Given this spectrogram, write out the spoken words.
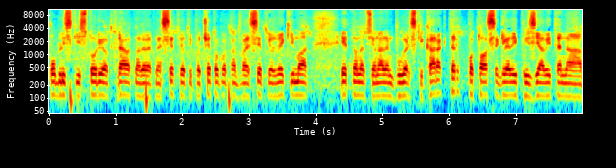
поблиски историја од крајот на 19-тиот и почетокот на 20-тиот век имаат етнонационален бугарски карактер. Потоа се гледа и по изјавите на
